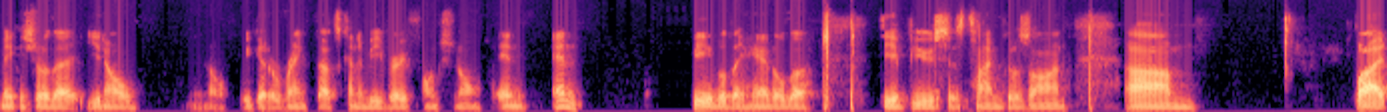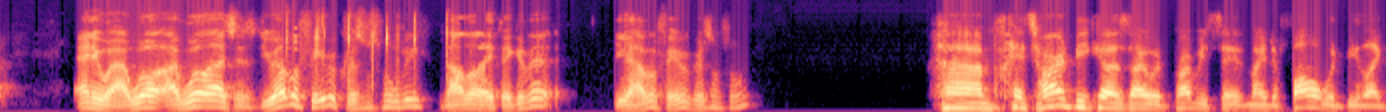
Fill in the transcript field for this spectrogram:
making sure that you know you know we get a rink that's going to be very functional and and be able to handle the the abuse as time goes on. Um, but anyway i will i will ask this. Do you have a favorite christmas movie? Now that i think of it do you have a favorite christmas movie? Um, it's hard because I would probably say my default would be like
